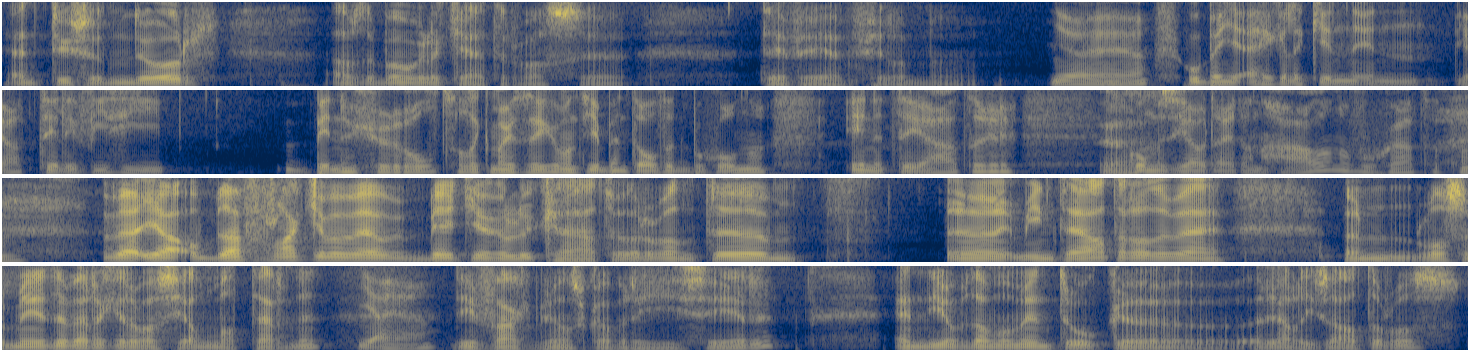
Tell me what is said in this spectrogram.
En tussendoor, als de mogelijkheid er was, eh, tv en film. eh. Ja, ja, ja. Hoe ben je eigenlijk in, in ja, televisie binnengerold, zal ik maar zeggen? Want je bent altijd begonnen in het theater. Ja. Komen ze jou daar dan halen, of hoe gaat dat dan? Wij- ja, op dat vlak hebben wij een beetje geluk gehad hoor. Want ehm, eh, in theater hadden wij een losse medewerker, dat was Jan Materne. Ja, ja. die vaak bij ons kwam regisseren. En die op dat moment ook eh, realisator was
